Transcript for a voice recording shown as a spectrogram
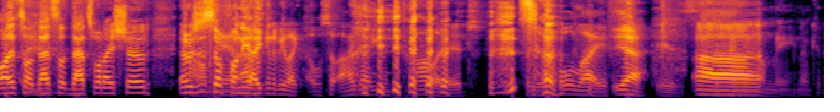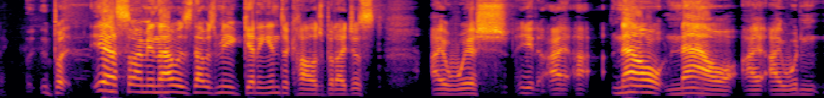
Oh, that's that's that's what I showed, and it was just so Man, funny. I I was gonna be like, oh, so I got you into college. so your whole life, yeah. is Uh, on me. No, I'm kidding. but yeah, so I mean that was that was me getting into college, but I just I wish you know, I, I now now I I wouldn't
